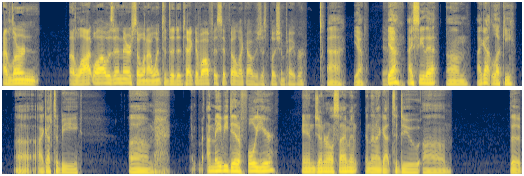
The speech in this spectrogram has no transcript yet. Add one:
I learned a lot while I was in there. So when I went to the detective office, it felt like I was just pushing paper. Uh yeah. Yeah. yeah. I see that. Um I got lucky. Uh I got to be um I maybe did a full year in general assignment and then I got to do um the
